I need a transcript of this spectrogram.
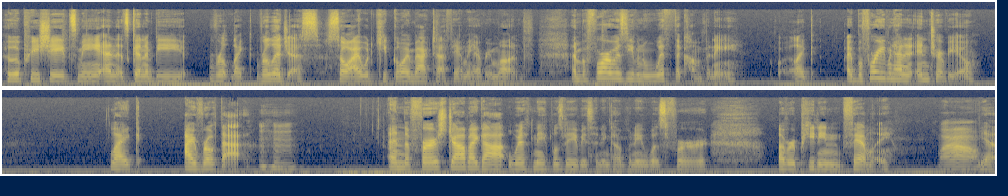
who appreciates me, and it's going to be re- like religious. So I would keep going back to that family every month. And before I was even with the company, like I, before I even had an interview, like I wrote that. Mhm. And the first job I got with Naples Babysitting Company was for a repeating family. Wow. Yeah.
